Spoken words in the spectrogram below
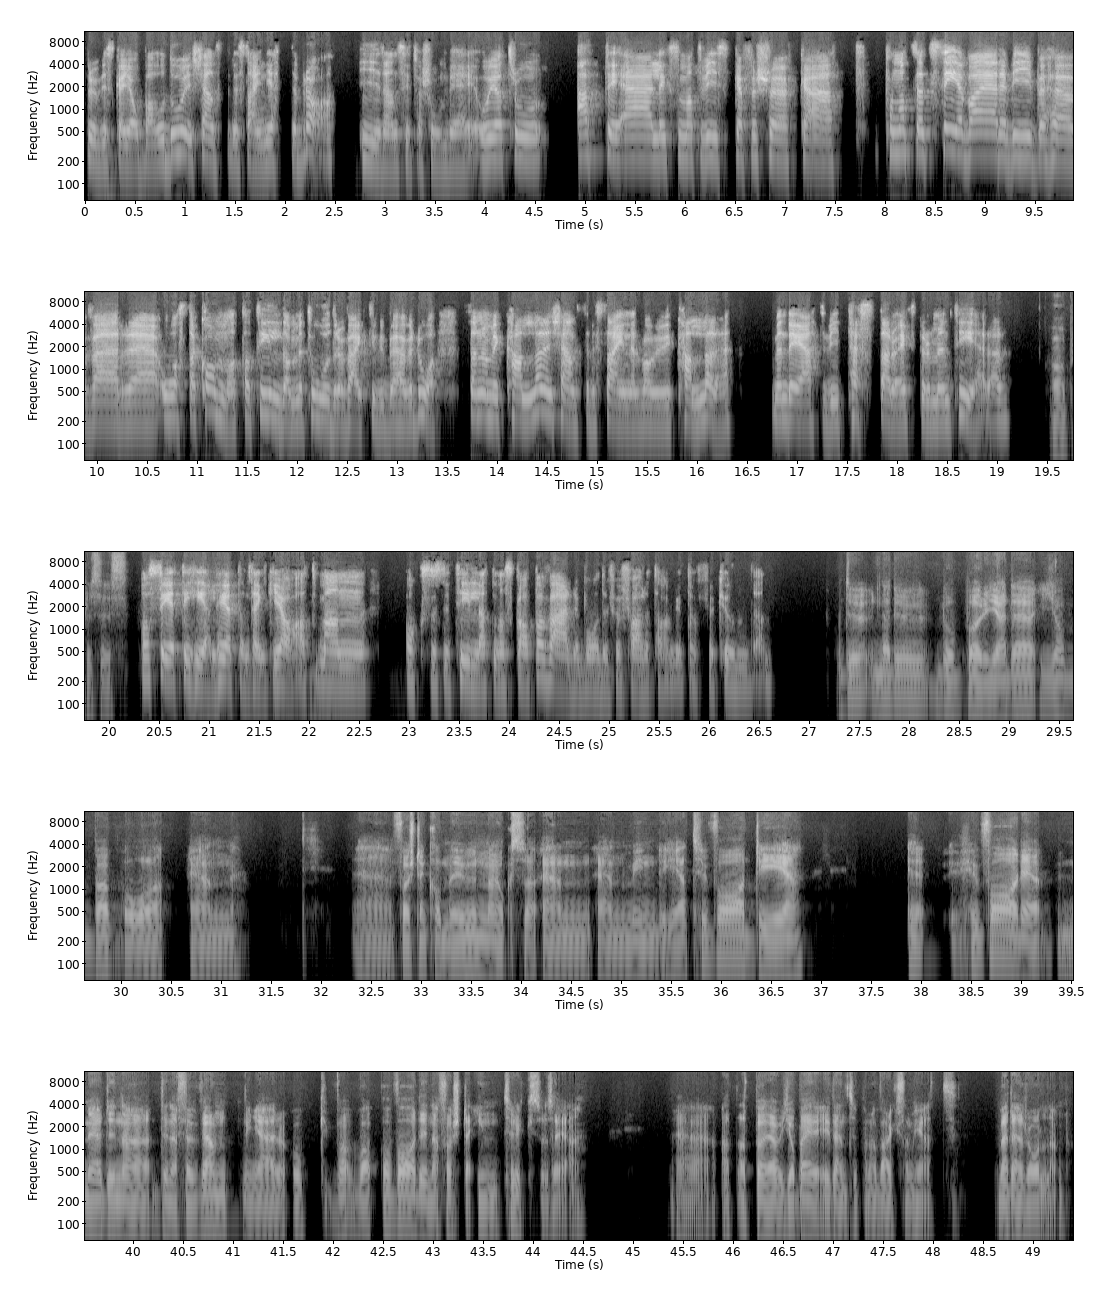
för hur vi ska jobba och då är tjänstedesign jättebra i den situation vi är i. Och jag tror att det är liksom att vi ska försöka att på något sätt se vad är det vi behöver eh, åstadkomma och ta till de metoder och verktyg vi behöver då. Sen om vi kallar det tjänstedesign eller vad vi vill kalla det. Men det är att vi testar och experimenterar. Ja, precis. Och se till helheten tänker jag. Att man också ser till att man skapar värde både för företaget och för kunden. Du, när du då började jobba på en eh, först en kommun men också en, en myndighet. Hur var det eh, hur var det med dina, dina förväntningar och vad, vad, vad var dina första intryck så att säga? Eh, att, att börja jobba i den typen av verksamhet med den rollen?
